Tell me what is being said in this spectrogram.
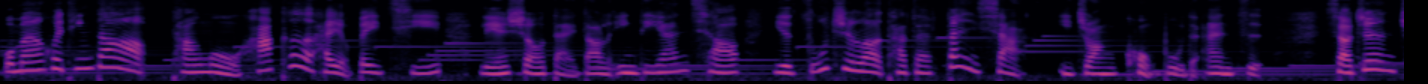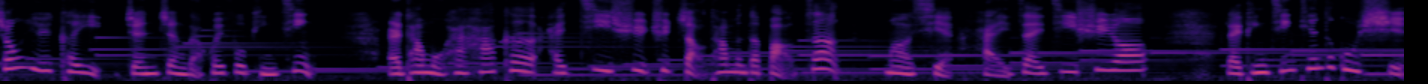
我们会听到汤姆、哈克还有贝奇联手逮到了印第安乔，也阻止了他在犯下一桩恐怖的案子。小镇终于可以真正的恢复平静，而汤姆和哈克还继续去找他们的宝藏，冒险还在继续哦。来听今天的故事，《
